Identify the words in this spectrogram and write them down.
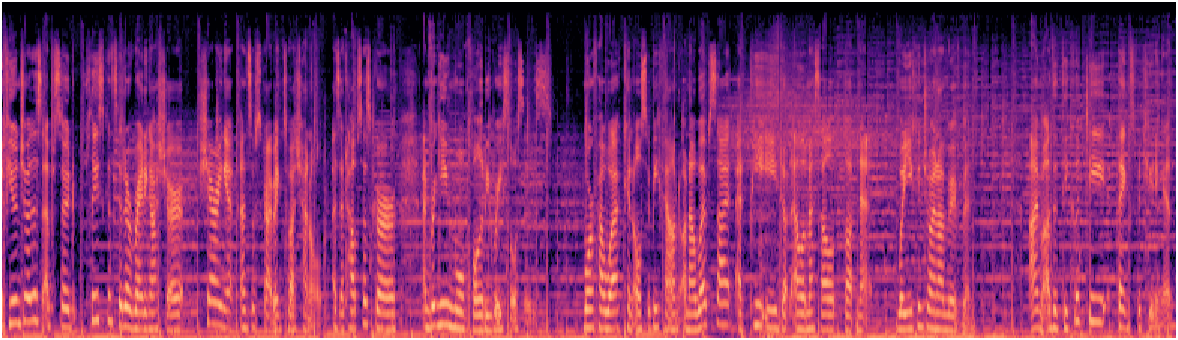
If you enjoyed this episode, please consider rating our show, sharing it, and subscribing to our channel, as it helps us grow and bring you more quality resources. More of our work can also be found on our website at pe.lmsl.net, where you can join our movement. I'm Aditi Kutty. Thanks for tuning in.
